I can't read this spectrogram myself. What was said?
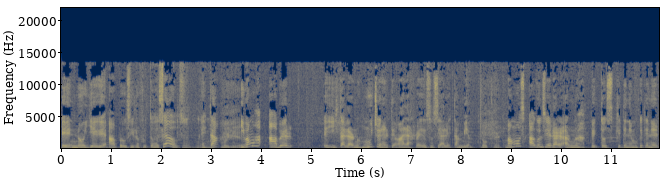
eh, no llegue a producir los frutos deseados. ¿Está? Muy bien. Y vamos a, ver e instalarnos mucho en el tema de las redes sociales también. Vamos a considerar algunos aspectos que tenemos que tener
